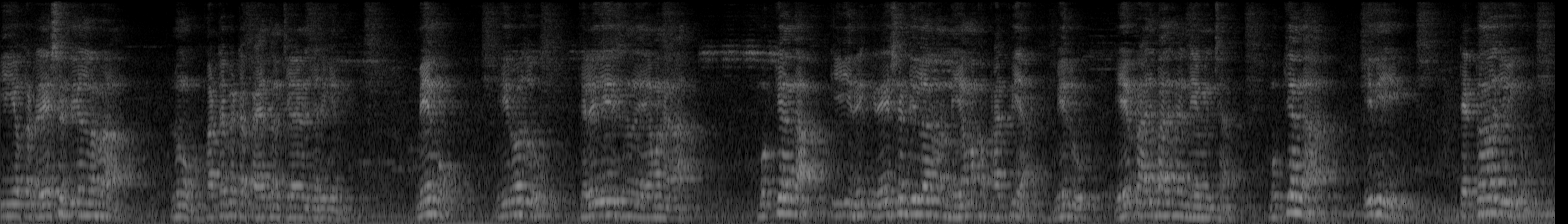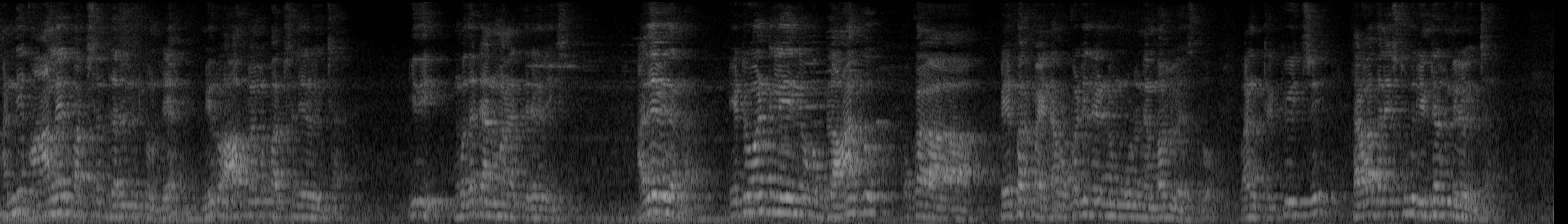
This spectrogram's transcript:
ఈ యొక్క రేషన్ డీలర్లను కట్టబెట్టే ప్రయత్నం చేయడం జరిగింది. మేము ఈరోజు తెలియజేసినది ఏమనగా ముఖ్యంగా ఈ రే- రేషన్ డీలర్ల నియామక ప్రక్రియ మీరు ఏ ప్రాతిపదికన నియమించారు? ముఖ్యంగా ఇది టెక్నాలజీ యుగం. అన్ని ఆన్లైన్ పరీక్షలు జరుగుతుంటే మీరు ఆఫ్లైన్లో పరీక్షలు నిర్వహించారు ఇది మొదటి అనుమానం తెలియజేసింది అదేవిధంగా ఎటువంటి లేని ఒక బ్లాంక్ ఒక పేపర్ పైన ఒకటి రెండు మూడు నెంబర్లు వేస్తూ వాళ్ళని ట్రిక్ ఇచ్చి తర్వాత నెక్స్ట్ మీరు ఇంటర్వ్యూ నిర్వహించారు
